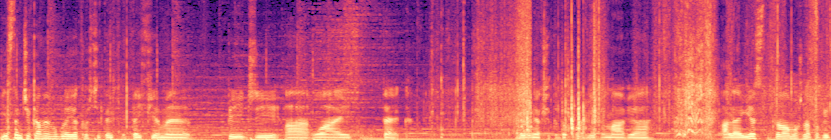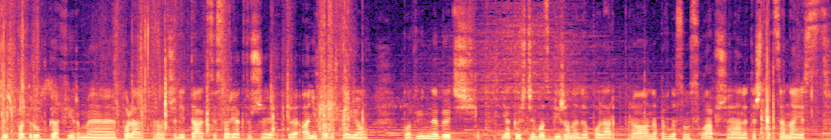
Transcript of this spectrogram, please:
Jestem ciekawy w ogóle jakości tej, tej firmy PGY Tech. Nie wiem jak się to dokładnie wymawia, ale jest to można powiedzieć podróbka firmy Polar Pro, czyli te akcesoria, którzy, które oni produkują powinny być jakościowo zbliżone do Polar Pro. Na pewno są słabsze, ale też ta cena jest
